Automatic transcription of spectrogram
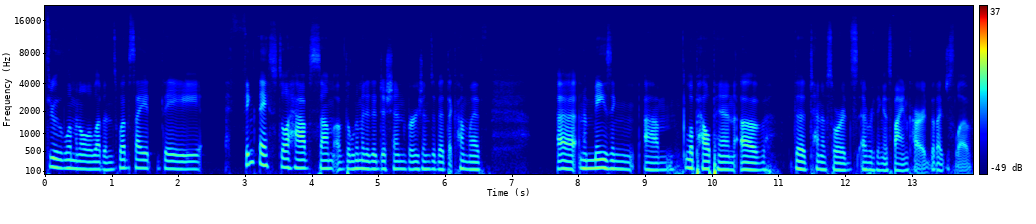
through the Liminal 11's website. They, I think they still have some of the limited edition versions of it that come with uh, an amazing um, lapel pin of the Ten of Swords, Everything is Fine card that I just love.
